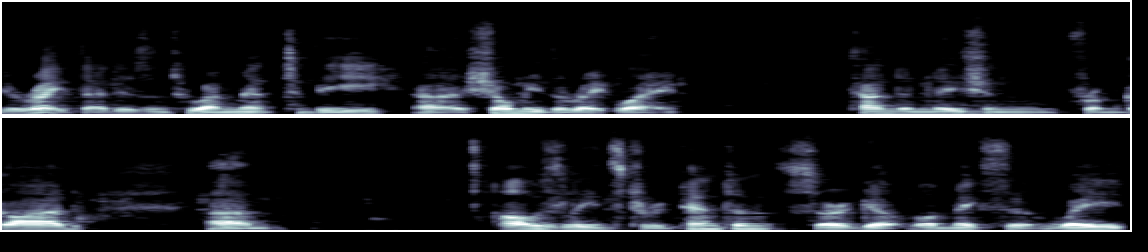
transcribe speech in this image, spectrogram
you're right. That isn't who I'm meant to be. Uh, show me the right way. Condemnation from God um, always leads to repentance, or what makes the way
